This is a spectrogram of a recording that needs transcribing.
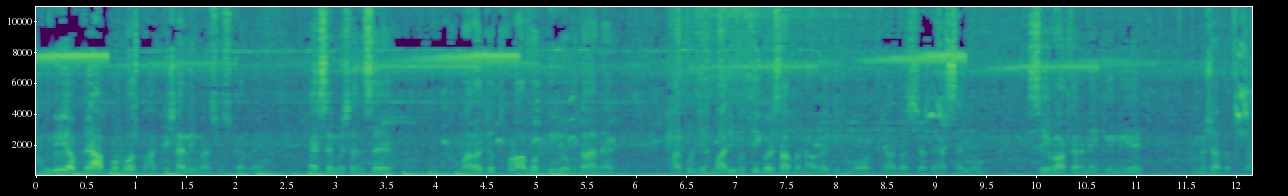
हम भी अपने आप को बहुत भाग्यशाली महसूस कर रहे हैं। ऐसे मिशन से हमारा जो थोड़ा बहुत भी योगदान है, ठाकुर जी हमारी मति को ऐसा बनावे कि हम और ज़्यादा से ज़्यादा सहयोग, सेवा करने के लिए हमेशा तत्पर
